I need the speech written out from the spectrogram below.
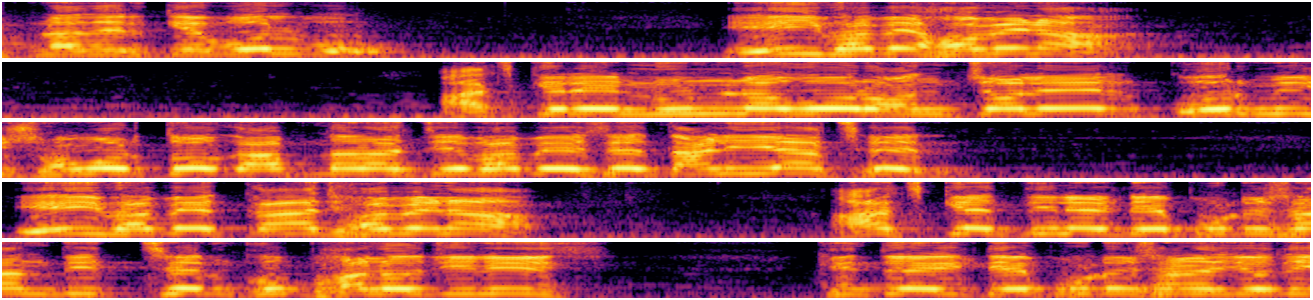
আপনাদেরকে বলব, এইভাবে হবে না। আজকের এই নুননগর অঞ্চলের কর্মী সমর্থক আপনারা যেভাবে এসে দাঁড়িয়ে আছেন, এইভাবে কাজ হবে না। আজকের দিনে ডেপুটেশন দিচ্ছেন খুব ভালো জিনিস। কিন্তু এই ডেপুটেশনে যদি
